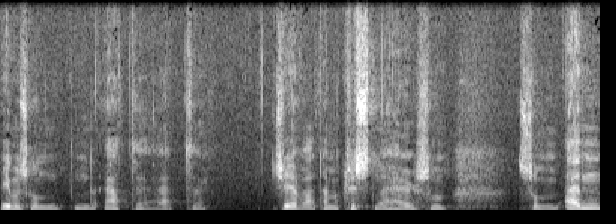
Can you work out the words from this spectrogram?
i muskene at, at, at djeva at de kristne her som, som enn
